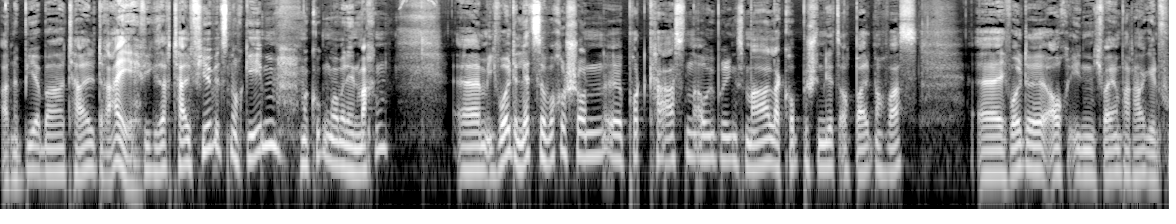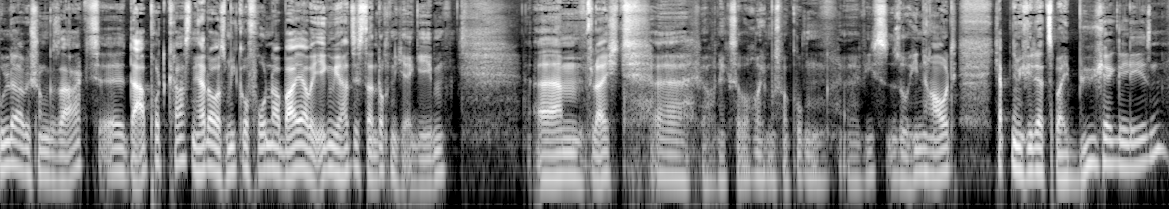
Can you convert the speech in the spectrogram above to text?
Anne Bierbar Teil 3. Wie gesagt, Teil 4 wird es noch geben. Mal gucken, wann wir den machen. Ähm, ich wollte letzte Woche schon äh, podcasten, auch übrigens mal. Da kommt bestimmt jetzt auch bald noch was. Äh, ich wollte auch in, ich war ja ein paar Tage in Fulda, habe ich schon gesagt, äh, da podcasten. Ich hatte auch das Mikrofon dabei, aber irgendwie hat es sich dann doch nicht ergeben. Ähm, vielleicht äh, ja, nächste Woche, ich muss mal gucken, äh, wie es so hinhaut. Ich habe nämlich wieder zwei Bücher gelesen.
